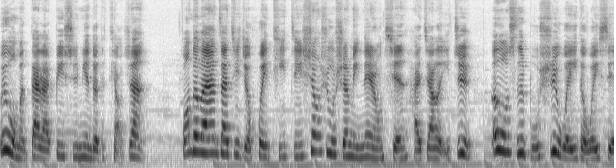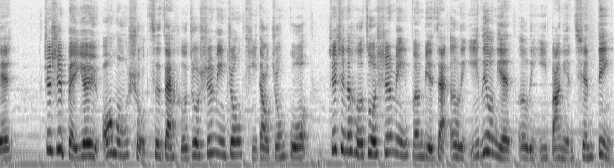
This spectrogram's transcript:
为我们带来必须面对的挑战。冯德莱恩在记者会提及上述声明内容前，还加了一句：“俄罗斯不是唯一的威胁。”这是北约与欧盟首次在合作声明中提到中国。之前的合作声明分别在2016年、2018年签订。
